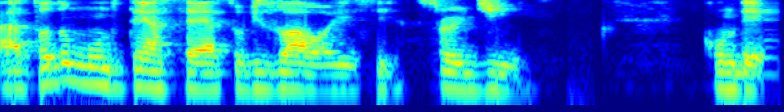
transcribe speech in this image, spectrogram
Ah, todo mundo tem acesso visual a esse Sordini com D.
